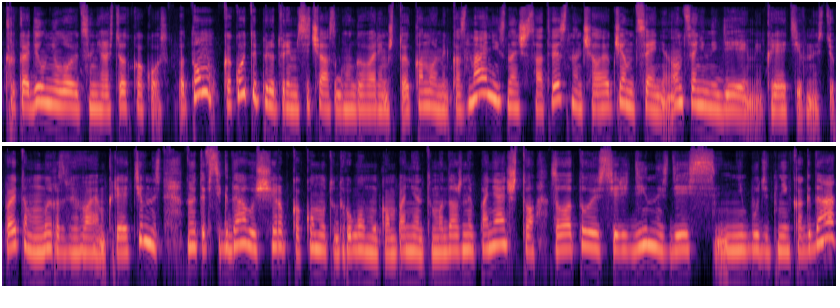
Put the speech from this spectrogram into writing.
крокодил не ловится, не растет кокос. Потом какой-то период времени, сейчас мы говорим, что экономика знаний, значит, соответственно, человек чем ценен? Он ценен идеями, креативностью. Поэтому мы развиваем креативность, но это всегда в ущерб какому-то другому компоненту. Мы должны понять, что золотой середины здесь не будет никогда,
